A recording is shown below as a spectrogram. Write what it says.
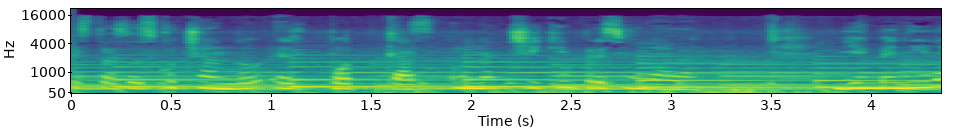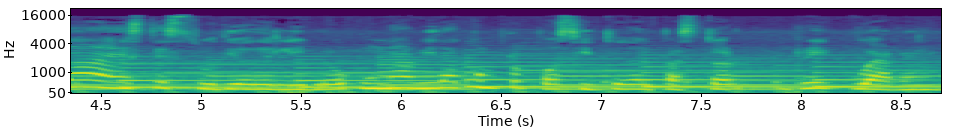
Estás escuchando el podcast Una chica impresionada. Bienvenida a este estudio del libro Una vida con propósito del pastor Rick Warren.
